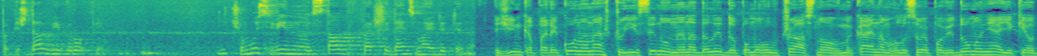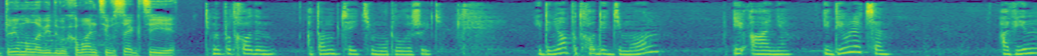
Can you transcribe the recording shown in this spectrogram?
побіждав в Європі. І чомусь він став в перший день з моєю дитиною. Жінка переконана, що її сину не надали допомогу вчасно. Вмикає нам голосове повідомлення, яке отримала від вихованців секції. Ми підходимо, а там цей Тимур лежить. І до нього підходить Дімон і Аня. І дивляться, а він,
